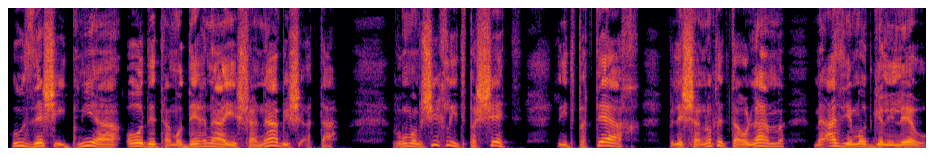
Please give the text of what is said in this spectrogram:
הוא זה שהתניע עוד את המודרנה הישנה בשעתה, והוא ממשיך להתפשט, להתפתח ולשנות את העולם מאז ימות גלילאו.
